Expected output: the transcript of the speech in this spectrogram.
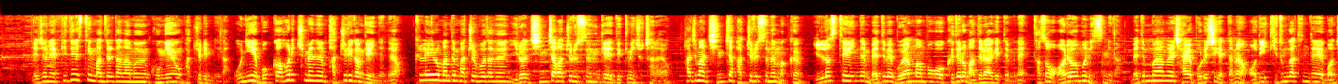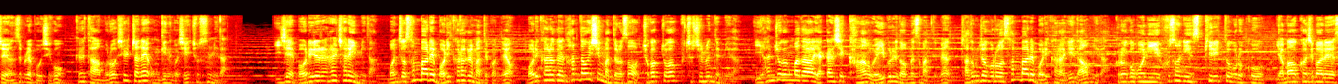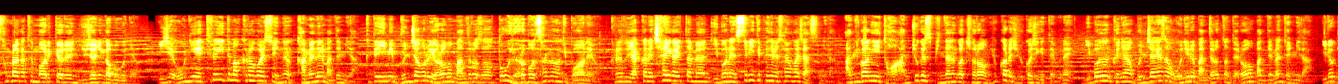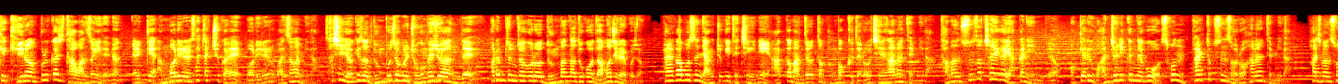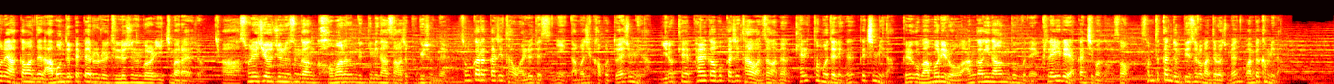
예전에 피들스틱 만들다 남은 공예용 밧줄입니다. 오니의 목과 허리춤에는 밧줄이 감겨 있는데요. 클레이로 만든 밧줄보다는 이런 진짜 밧줄을 쓰는 게 느낌이 좋잖아요. 하지만 진짜 밧줄을 쓰는 만큼 일러스트에 있는 매듭의 모양만 보고 그대로 만들어야 하기 때문에 다소 어려움은 있습니다. 매듭 모양을 잘 모르시겠다면 어디 기둥 같은 데 먼저 연습을 해보시고 그 다음으로 실전에 옮기는 것이 좋습니다. 이제 머리를 할 차례입니다. 먼저 산발의 머리카락을 만들 건데요. 머리카락은 한 덩이씩 만들어서 조각조각 붙여주면 됩니다. 이 한 조각마다 약간씩 강한 웨이브를 넣으면서 만들면 자동적으로 산발의 머리카락이 나옵니다. 그러고 보니 후손인 스피릿도 그렇고 야마오카 집안의 산발 같은 머릿결은 유전인가 보군요. 이제 오니의 트레이드마크라고 할 수 있는 가면을 만듭니다. 근데 이미 문장으로 여러 번 만들어서 또 여러 번 설명하기 뭐하네요. 그래도 약간의 차이가 있다면 이번엔 3D 펜을 사용하지 않습니다. 안광이 더 안쪽에서 빛나는 것처럼 효과를 줄 것이기 때문에 이번은 그냥 문장에서 오니를 만들었던 대로 만들면 됩니다. 이렇게 귀랑 뿔까지 다 완성이 되면 얇게 앞머리를 살짝 추가해 머리를 완성합니다. 사실 여기서 눈 보정을 조금 해줘야 하는데 화룡점정으로 눈만 놔두고 나머지를 해보죠. 팔갑옷은 양쪽이 대칭이니 아까 만들었던 방법 그대로 진행하면 됩니다. 다만 순서 차이가 약간 있는데요. 어깨를 완전히 끝내고 손, 팔뚝 순서로 하면 됩니다. 하지만 손에 아까 만든 아몬드 빼빼로를 들려주는 걸 잊지 말아야죠. 아 손에 쥐어주는 순간 거만한 느낌이 나서 아주 보기 좋네요. 손가락까지 다 완료됐으니 나머지 갑옷도 해줍니다. 이렇게 팔 갑옷까지 다 완성하면 캐릭터 모델링은 끝입니다. 그리고 마무리로 안광이 나오는 부분에 클레이를 약간 집어넣어서 섬뜩한 눈빛으로 만들어주면 완벽합니다.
